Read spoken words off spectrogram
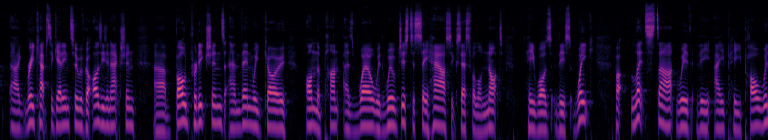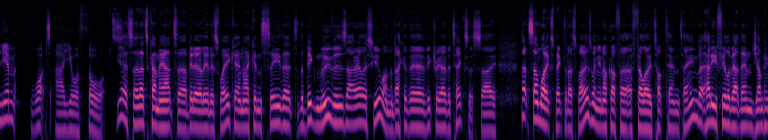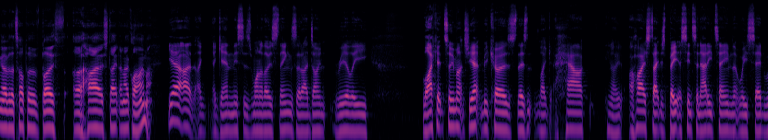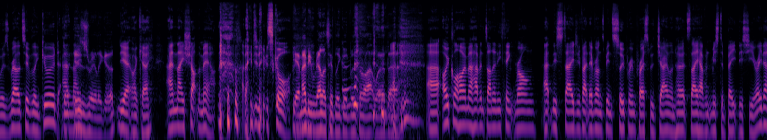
recaps to get into. We've got Aussies in action, uh, bold predictions, and then we go on the punt as well with Will just to see how successful or not he was this week. But let's start with the AP poll. William, what are your thoughts? Yeah, so that's come out uh, a bit earlier this week, and I can see that the big movers are LSU on the back of their victory over Texas. So that's somewhat expected, I suppose, when you knock off a, a fellow top 10 team. But how do you feel about them jumping over the top of both Ohio State and Oklahoma? Yeah, I, I, again, this is one of those things that I don't really like it too much yet because there's like how you know Ohio State just beat a Cincinnati team that we said was relatively good That and is really good. yeah okay and they shut them out. they didn't even score. Yeah, maybe relatively good was the right word there. Uh, Oklahoma haven't done anything wrong at this stage. In fact, everyone's been super impressed with Jalen Hurts. They haven't missed a beat this year either.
